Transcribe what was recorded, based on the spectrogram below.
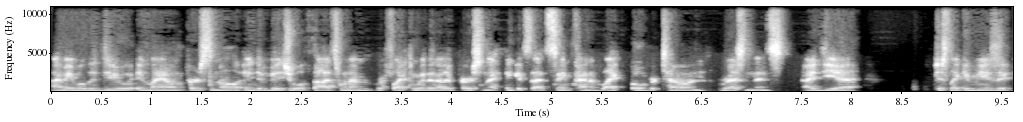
I'm able to do in my own personal individual thoughts when I'm reflecting with another person. I think it's that same kind of like overtone resonance idea, just like in music.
